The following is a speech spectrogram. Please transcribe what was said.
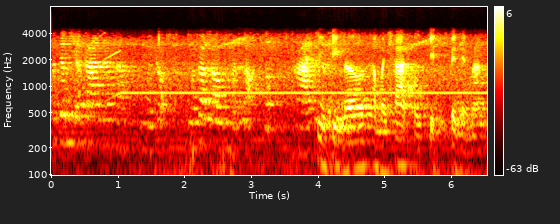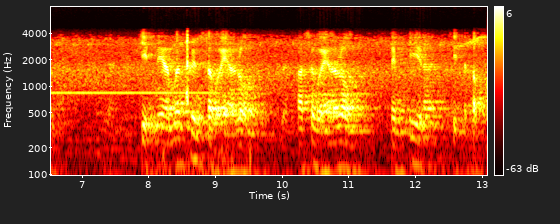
มันจะมีอาการเลยค่ะเหมือนกับเหมือนกับเราเหมือนหลับปุ๊บหายไปจเลยริงๆแล้วธรรมชาติของจิตเป็นอย่างนั้นนะจิตเนี่ยเมื่อขึ้นเสวยอารมณ์นะพอเสวยอารมณ์เต็มที่แล้วจิตจะตกผ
